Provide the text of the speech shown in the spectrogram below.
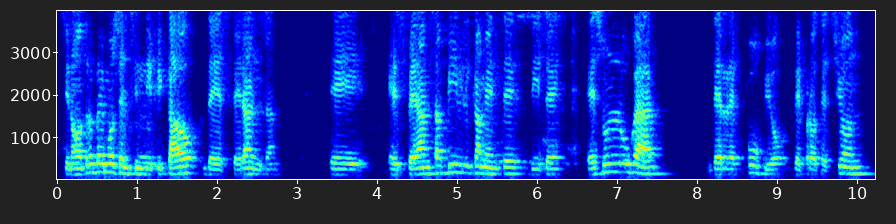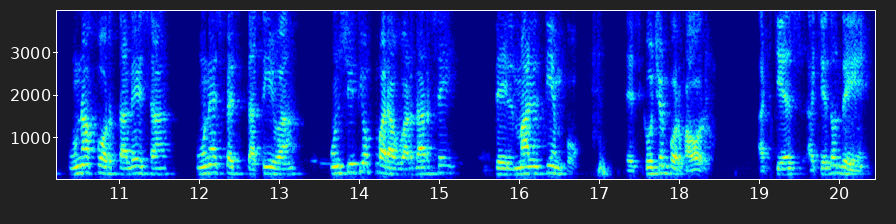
Si nosotros vemos el significado de esperanza, eh, esperanza bíblicamente dice, es un lugar de refugio, de protección, una fortaleza, una expectativa, un sitio para guardarse del mal tiempo. Escuchen, por favor. Aquí es, aquí es donde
